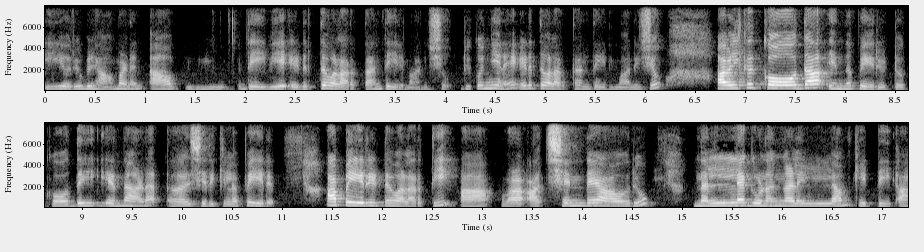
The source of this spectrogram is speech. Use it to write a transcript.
ഈ ഒരു ബ്രാഹ്മണൻ ആ ദേവിയെ എടുത്തു വളർത്താൻ തീരുമാനിച്ചു. ഒരു കുഞ്ഞിനെ എടുത്തു വളർത്താൻ തീരുമാനിച്ചു. അവൾക്ക് കോത എന്ന് പേരിട്ടു. കോദൈ എന്നാണ് ശരിക്കുള്ള പേര്. ആ പേരിട്ട് വളർത്തി ആ അച്ഛന്റെ ആ ഒരു നല്ല ഗുണങ്ങളെല്ലാം കിട്ടി ആ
